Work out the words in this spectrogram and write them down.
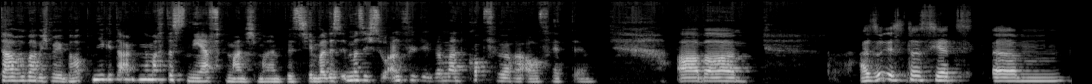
darüber habe ich mir überhaupt nie Gedanken gemacht. Das nervt manchmal ein bisschen, weil das immer sich so anfühlt, wie wenn man Kopfhörer auf hätte. Aber also ist das jetzt, ähm,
